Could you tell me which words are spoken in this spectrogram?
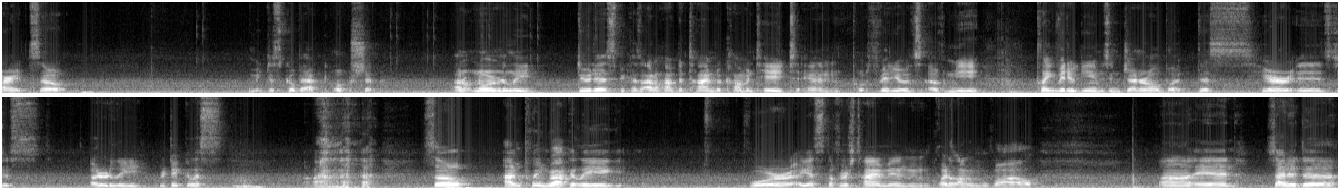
Alright, so let me just go back. Oh shit. I don't normally do this because I don't have the time to commentate and post videos of me playing video games in general, but this here is just utterly ridiculous. so, I'm playing Rocket League for, I guess, the first time in quite a long while, uh, and decided to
